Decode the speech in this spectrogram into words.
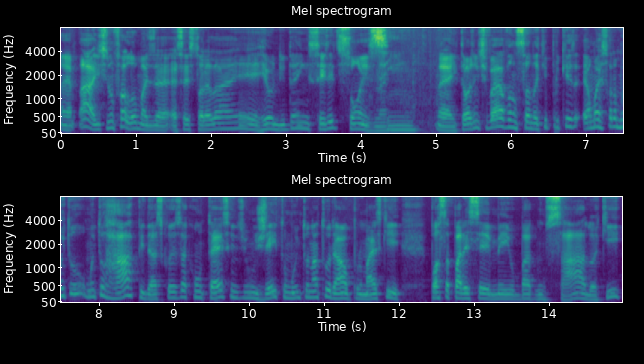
É, ah, a gente não falou, mas é, essa história ela é reunida em seis edições, né? Sim. É, então a gente vai avançando aqui porque é uma história muito, muito rápida, as coisas acontecem de um jeito muito natural, por mais que possa parecer meio bagunçado aqui,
